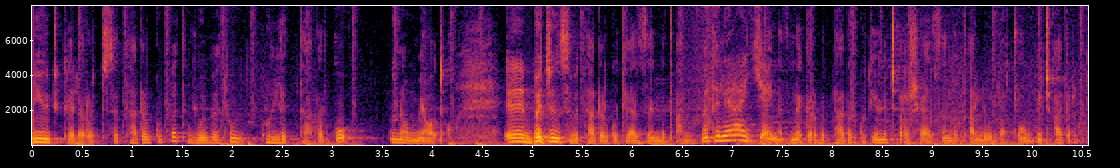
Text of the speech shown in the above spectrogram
nude color ኦች ስታደርጉበት ውበቱን ጉልት አድርጎ ነው የሚያወጣው። በጅንስ ብታደርጉት ያዘንጣል። በተለያየ አይነት ነገር ብታደርጉት የመጨረሻ ያዘንጣል። ይኸውላችሁ ቢጫ አድርጌ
